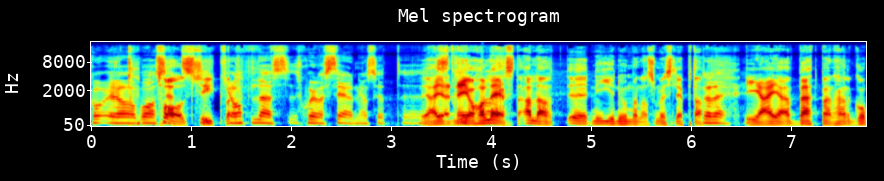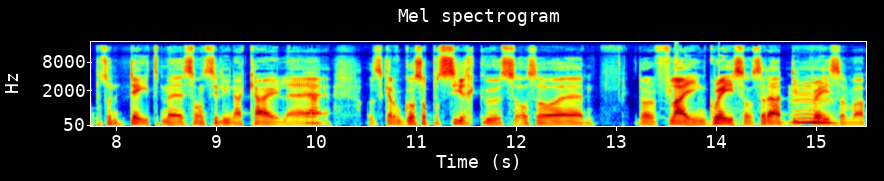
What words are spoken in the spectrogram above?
jag, jag har bara Totalt sett styck. Jag har inte läst själva serien, jag har sett... eh, Ja, ja, nej, jag har läst alla eh, nio numren som är släppta. Det det. Ja, ja, Batman han går på sån date med sån Selina Kyle. Ja. Och så ska de gå så på cirkus och så då Flying Grayson sådär, Dick Mm. Grayson va.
